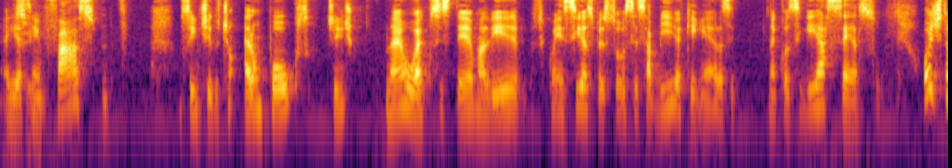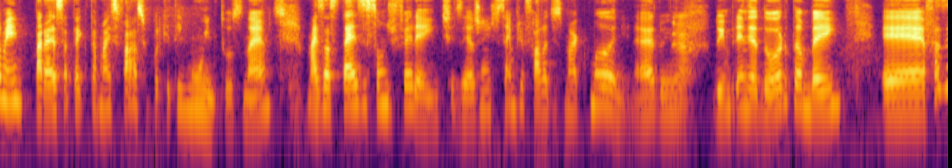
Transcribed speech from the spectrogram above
Aí, assim, Sim. fácil, no sentido, tinham, eram poucos, a gente né, o ecossistema ali, você conhecia as pessoas, você sabia quem era, você né, conseguia acesso. Hoje também parece até que está mais fácil, porque tem muitos, né? Sim. Mas as teses são diferentes. E a gente sempre fala de smart money, né? Do, é. do empreendedor também é, fazer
